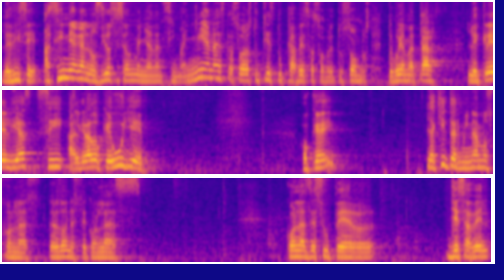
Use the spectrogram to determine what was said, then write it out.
le dice, así me hagan los dioses aún mañana, si mañana a estas horas tú tienes tu cabeza sobre tus hombros, te voy a matar. ¿Le cree Elías? Sí, al grado que huye. ¿Ok? Y aquí terminamos con las, perdón, este, con las, con las de super Jezabel.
